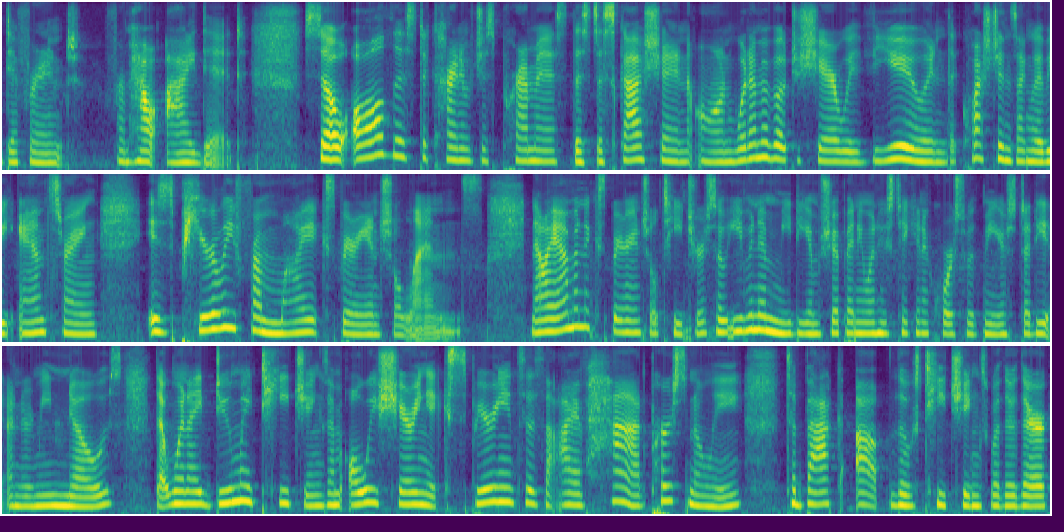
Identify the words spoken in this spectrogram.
different from how I did. So, all this to kind of just premise this discussion on what I'm about to share with you and the questions I'm going to be answering is purely from my experiential lens. Now, I am an experiential teacher, so even in mediumship, anyone who's taken a course with me or studied under me knows that when I do my teachings, I'm always sharing experiences that I have had personally to back up those teachings, whether they're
